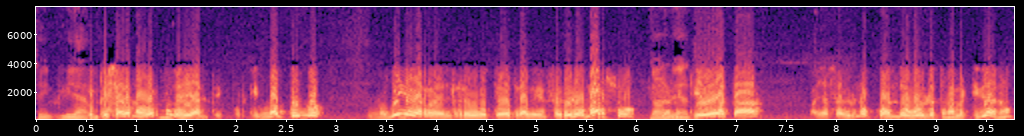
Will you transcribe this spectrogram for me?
Empezar a movernos desde antes, porque no tengo, no llega a agarrar el rebote otra vez en febrero o marzo, no, me quedo hasta, vaya a saber uno cuándo vuelve a tomar la actividad, ¿no?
